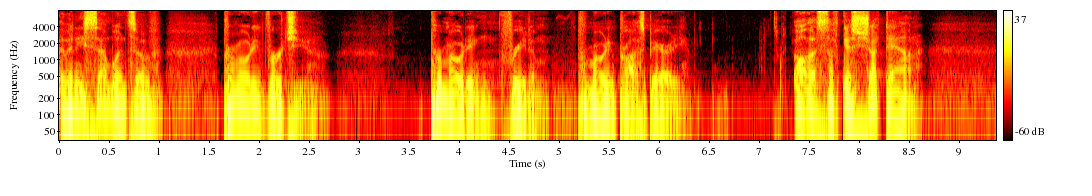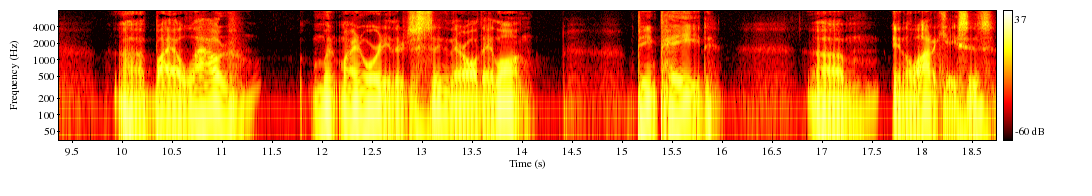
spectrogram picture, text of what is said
of any semblance of promoting virtue, promoting freedom, promoting prosperity. All that stuff gets shut down uh, by a loud minority. They're just sitting there all day long, being paid um, in a lot of cases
